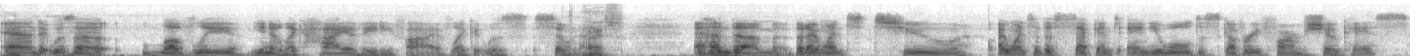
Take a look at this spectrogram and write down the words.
and it was a lovely, you know, like high of 85. Like it was so nice. Nice. And um, but I went to I went to the second annual Discovery Farm Showcase,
